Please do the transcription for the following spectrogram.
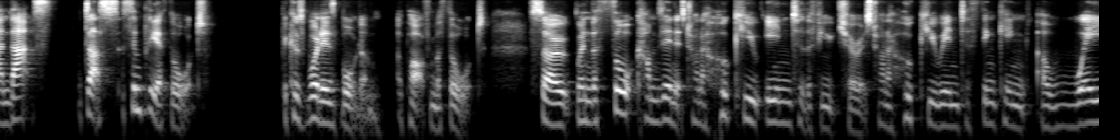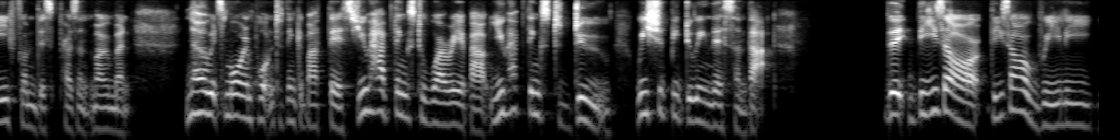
And that's that's simply a thought. Because what is boredom apart from a thought? So when the thought comes in, it's trying to hook you into the future. It's trying to hook you into thinking away from this present moment. No, it's more important to think about this. You have things to worry about. You have things to do. We should be doing this and that. The, these are these are really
